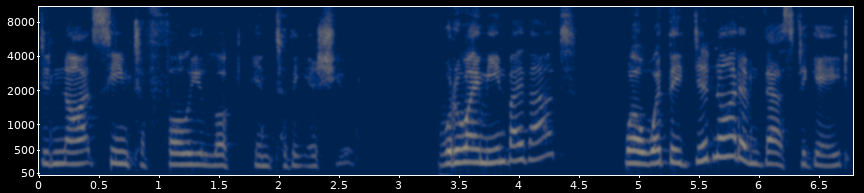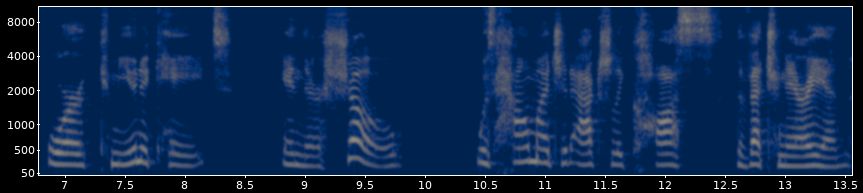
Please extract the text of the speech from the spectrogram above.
did not seem to fully look into the issue. What do I mean by that? Well, what they did not investigate or communicate in their show was how much it actually costs the veterinarian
